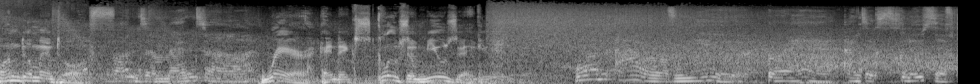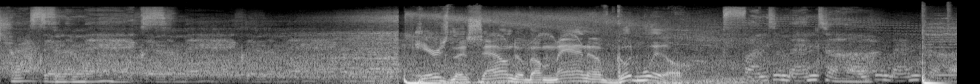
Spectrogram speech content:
Fundamental. Fundamental. Rare and exclusive music. One hour of new, rare, and exclusive tracks in the mix. Here's the sound of the man of goodwill. Fundamental. Fundamental.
